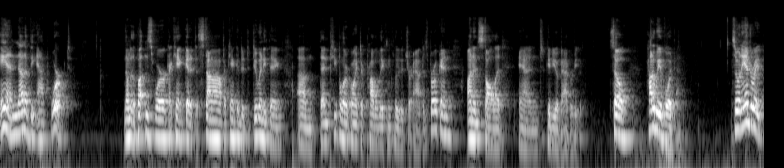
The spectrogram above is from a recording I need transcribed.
and none of the app worked none of the buttons work, I can't get it to stop, I can't get it to do anything, um, then people are going to probably conclude that your app is broken, uninstall it, and give you a bad review. So how do we avoid that? So an Android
